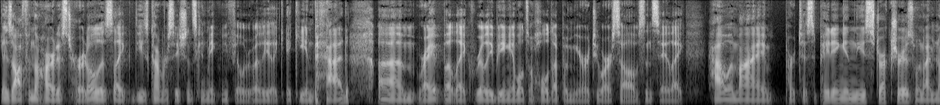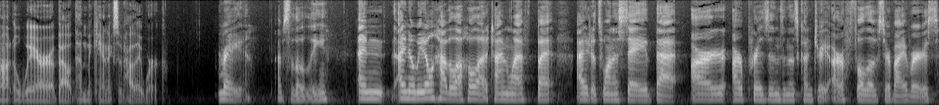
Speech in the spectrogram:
is often the hardest hurdle is like these conversations can make me feel really like icky and bad um, right? But like really being able to hold up a mirror to ourselves and say like how am i participating in these structures when i'm not aware about the mechanics of how they work? Right. Absolutely and I know we don't have a whole lot of time left, but I just want to say that our our prisons in this country are full of survivors,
